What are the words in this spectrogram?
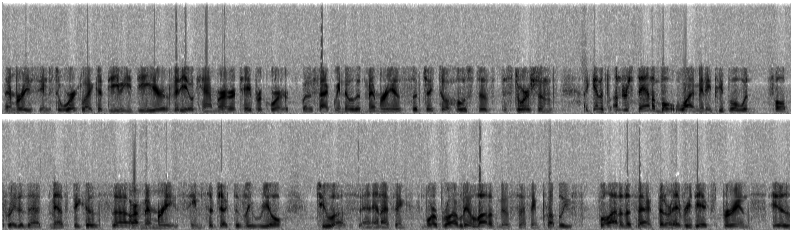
memory seems to work like a DVD or a video camera or a tape recorder, when in fact we know that memory is subject to a host of distortions. Again, it's understandable why many people would fall prey to that myth because uh, our memory seems subjectively real to us. And, and I think more broadly, a lot of myths, I think, probably fall out of the fact that our everyday experience is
